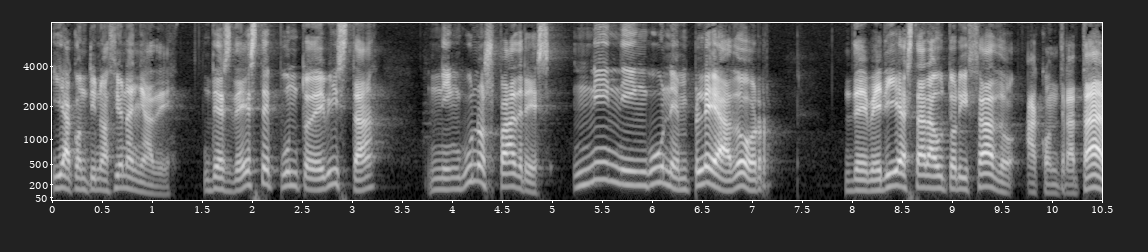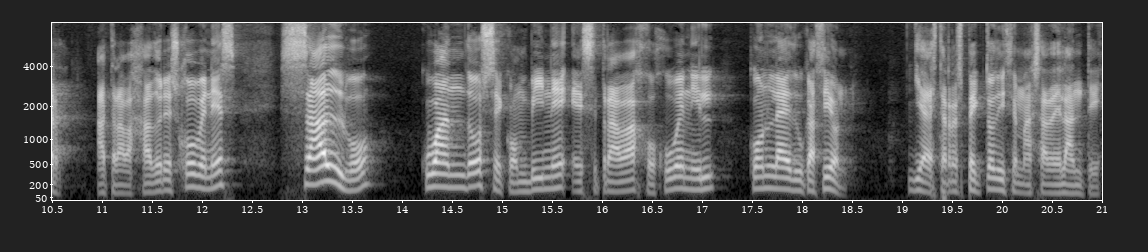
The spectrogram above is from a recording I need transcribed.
Y a continuación añade, desde este punto de vista, ningunos padres ni ningún empleador debería estar autorizado a contratar a trabajadores jóvenes, salvo cuando se combine ese trabajo juvenil con la educación. Y a este respecto dice más adelante,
